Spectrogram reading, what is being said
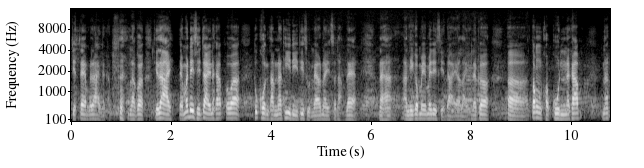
เจ็ดแต้มก็ได้นะครับ เราก็เสียดายแต่ไม่ได้เสียใจนะครับ เพราะว่าทุกคนทำหน้าที่ดีที่สุดแล้วในสนามแรกนะฮะอันนี้ก็ไม่ไม่ได้เสียดายอะไร แล้วก็ต้องขอบคุณนะครับ นัก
